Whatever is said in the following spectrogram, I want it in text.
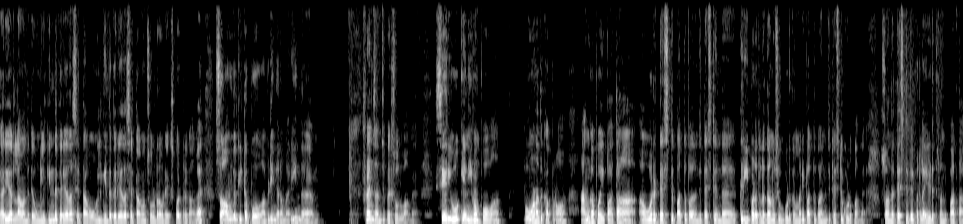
கரியர்லாம் வந்துட்டு உங்களுக்கு இந்த கரியர் தான் செட் ஆகும் உங்களுக்கு இந்த கரியர் தான் செட் ஆகும்னு சொல்கிற ஒரு எக்ஸ்பர்ட் இருக்காங்க. ஸோ அவங்க கிட்ட போ அப்படிங்கிற மாதிரி இந்த ஃப்ரெண்ட்ஸ் அஞ்சு பேர் சொல்லுவாங்க. சரி ஓகேன்னு இவன் போவான். போனதுக்கப்புறம் அங்கே போய் பார்த்தா ஒரு டெஸ்ட்டு பத்து பதினஞ்சு டெஸ்ட் இந்த த்ரீ படத்தில் தனுஷுக்கு கொடுக்குற மாதிரி பத்து பதினஞ்சு டெஸ்ட்டு கொடுப்பாங்க. ஸோ அந்த டெஸ்ட் பேப்பர்லாம் எடுத்துகிட்டு வந்து பார்த்தா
